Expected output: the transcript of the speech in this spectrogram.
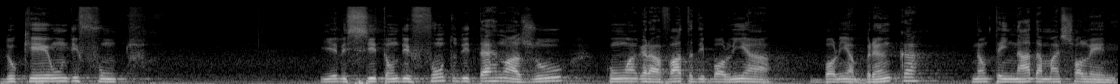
do que um defunto. E ele cita um defunto de terno azul com uma gravata de bolinha, bolinha branca, não tem nada mais solene,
